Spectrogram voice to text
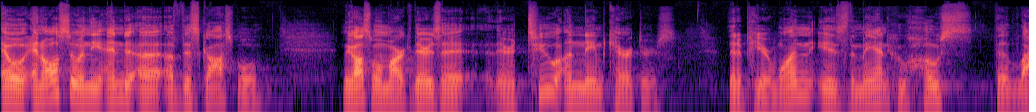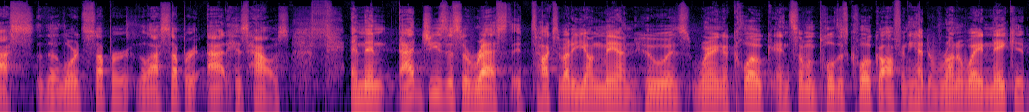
oh, and also in the end uh, of this gospel, the Gospel of Mark, there's a, there are two unnamed characters that appear. One is the man who hosts the last the lord's supper the last supper at his house. And then at jesus arrest it talks about a young man who was wearing a cloak and someone pulled his cloak off and he had to run away naked.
